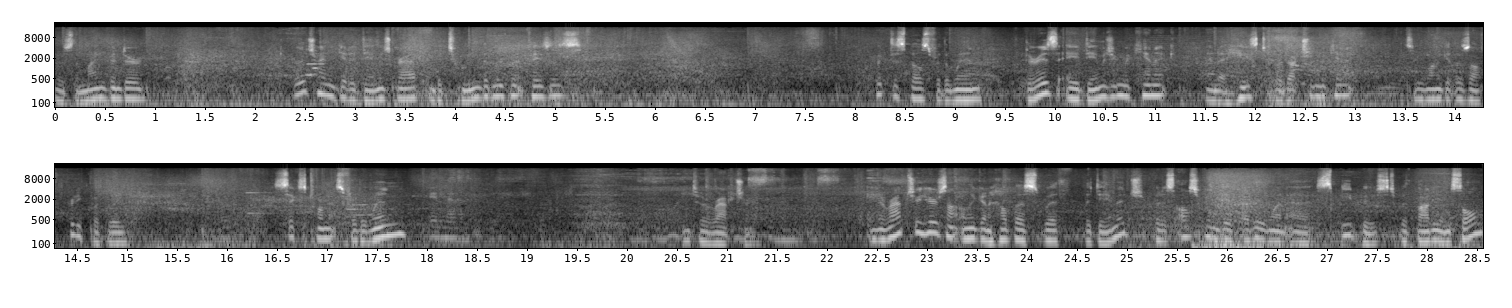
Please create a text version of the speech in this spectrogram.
Goes the Mindbender. Really trying to get a damage grab in between the movement phases. Quick dispels for the win. There is a damaging mechanic and a haste reduction mechanic, so you want to get those off pretty quickly. Six torments for the win into a rapture. And the rapture here is not only going to help us with the damage, but it's also going to give everyone a speed boost with body and soul.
